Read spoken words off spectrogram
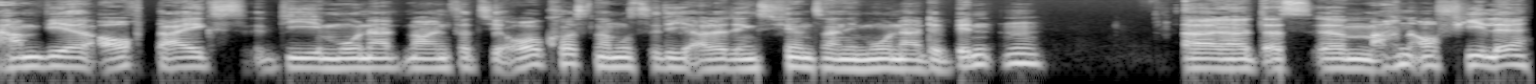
haben wir auch Bikes, die im Monat 49 Euro kosten. Da musst du dich allerdings 24 Monate binden. Äh, das äh, machen auch viele.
